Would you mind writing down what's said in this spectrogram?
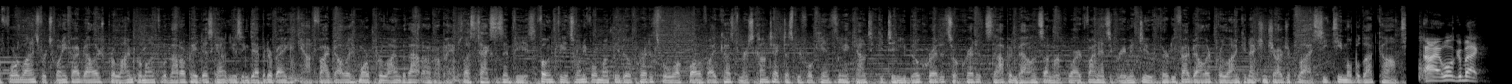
of four lines for $25 per line per month with auto pay discount using debit or bank account. $5 more per line without auto pay, plus taxes and fees. Phone fee at 24 monthly bill credits for well qualified customers. Contact us before canceling account to continue bill credits or credit stop and balance on required finance agreement due. $35 per line connection charge applies. Ctmobile.com. All right, welcome back.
